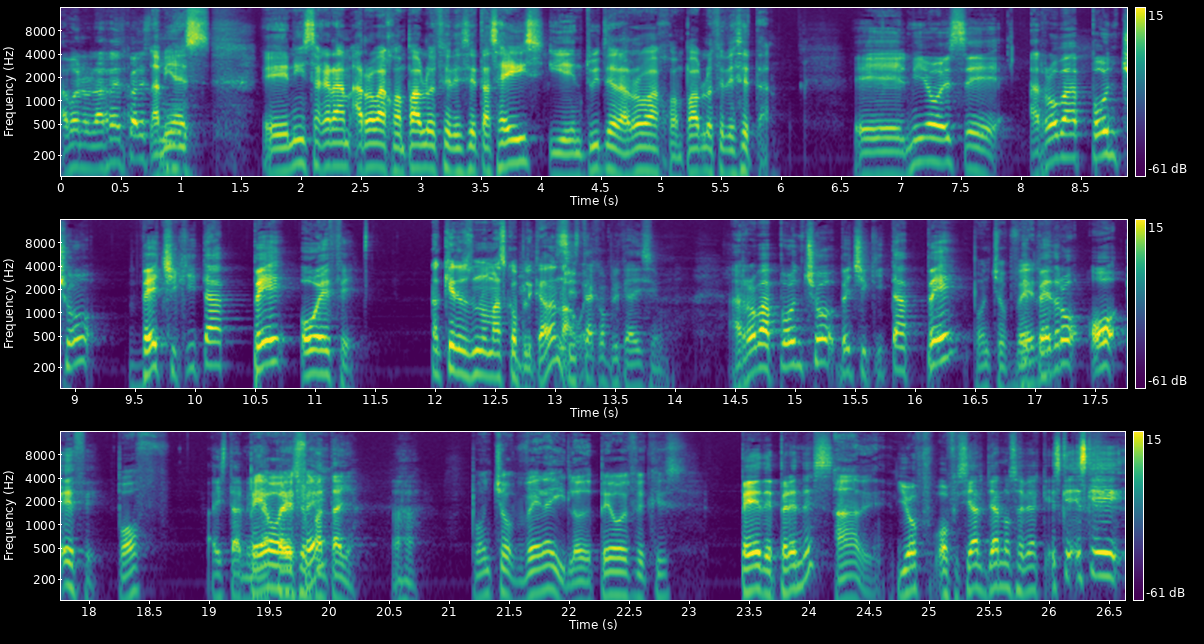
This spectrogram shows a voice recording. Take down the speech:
Ah, bueno, las redes. ¿Cuál es la tu- mía es en Instagram, arroba Juan Pablo FDZ6 y en Twitter, arroba Juan Pablo FDZ. El mío es eh, arroba poncho B chiquita P O F. ¿No quieres uno más complicado? No, sí, güey. está complicadísimo. Arroba poncho B chiquita P Poncho de Vera, Pedro O F. POF, Ahí está, mira, ¿POF? aparece en pantalla. Ajá. Poncho Vera y lo de POF, ¿qué es? P de prendes. Ah, de... Y of- oficial, ya no sabía que. Es que, es que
